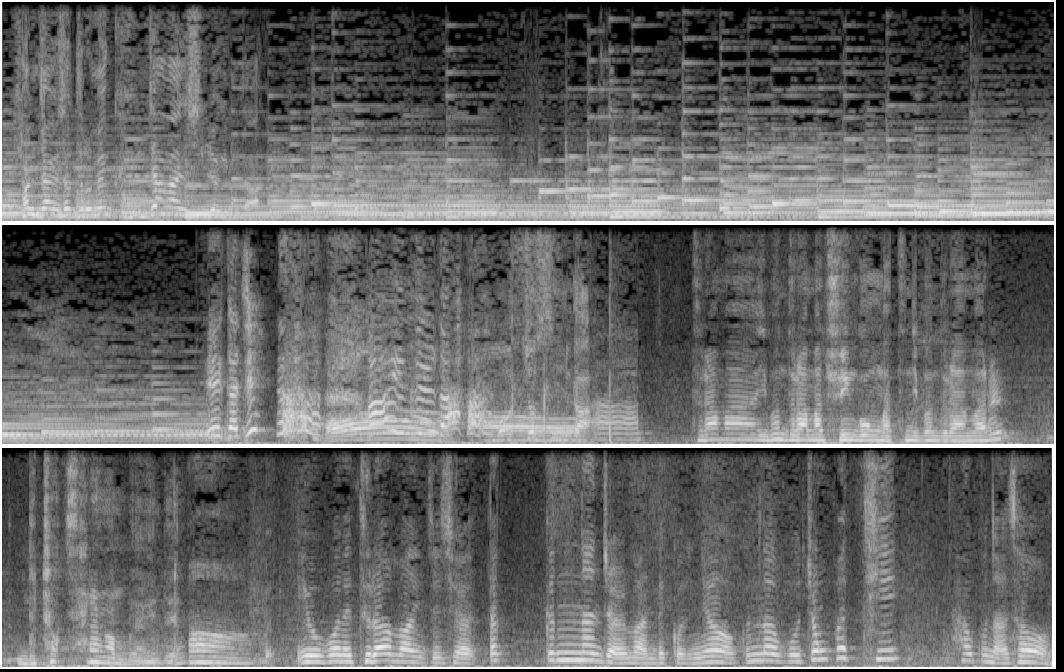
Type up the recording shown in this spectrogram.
오. 현장에서 들으면 굉장한 실력입니다. 여기까지? 아, 힘들다. 멋졌습니다. 드라마 이번 드라마 주인공 맡은 이번 드라마를 무척 사랑한 모양인데요. 아, 요번에 드라마 이제 제가 딱 끝난 지 얼마 안 됐거든요. 끝나고 쫑파티 하고 나서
